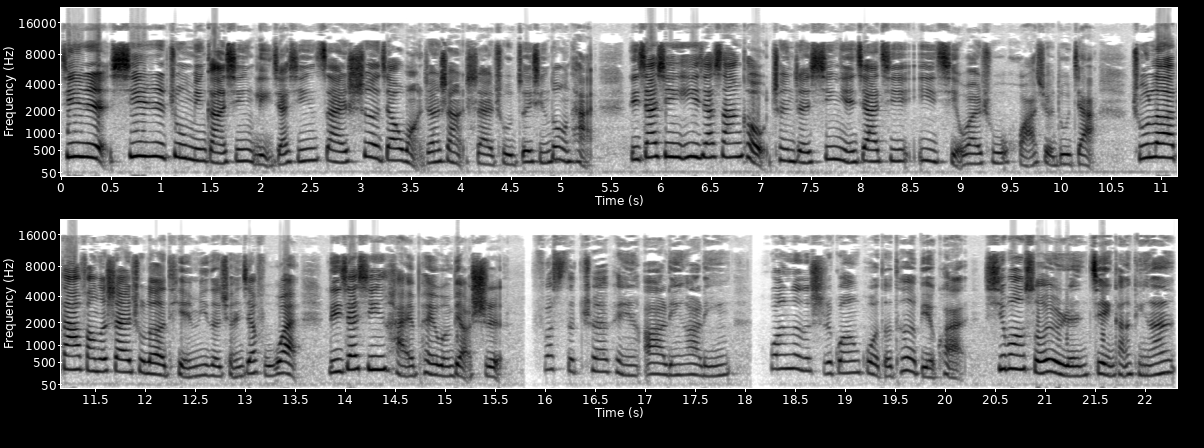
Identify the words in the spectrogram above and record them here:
近日，昔日著名港星李嘉欣在社交网站上晒出最新动态。李嘉欣一家三口趁着新年假期一起外出滑雪度假，除了大方的晒出了甜蜜的全家福外，李嘉欣还配文表示：“First trip in 2020。”欢乐的时光过得特别快，希望所有人健康平安。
